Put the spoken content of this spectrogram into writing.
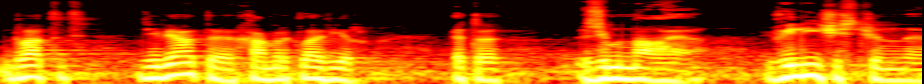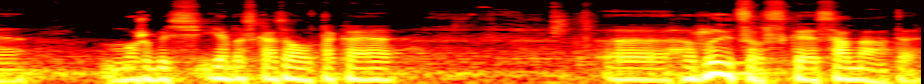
29-я хаммер-клавир – это земная, величественная, может быть, я бы сказал, такая э, рыцарская соната,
